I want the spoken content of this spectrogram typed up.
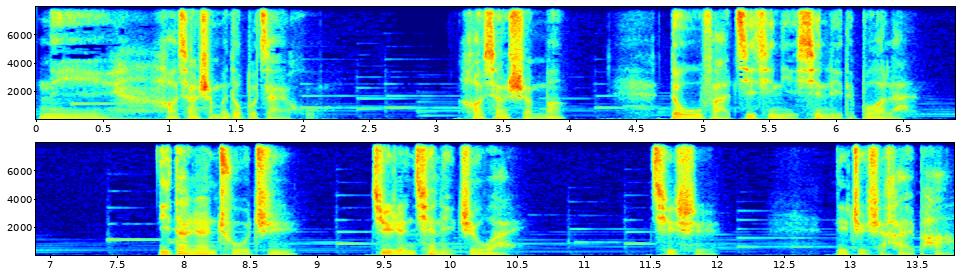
你好像什么都不在乎，好像什么都无法激起你心里的波澜。你淡然处之，拒人千里之外。其实，你只是害怕，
